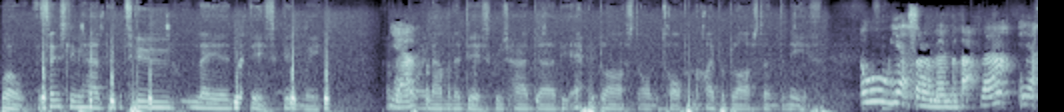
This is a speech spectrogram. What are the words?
Well, essentially we had the two-layered disc, didn't we? Of Yeah. Laminar disc, which had uh, the epiblast on top and the hypoblast underneath. Oh yes, I remember back there. Yeah.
